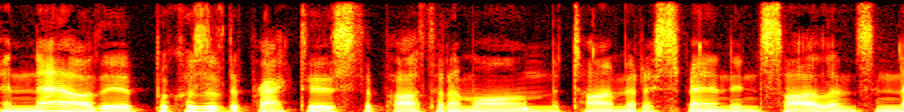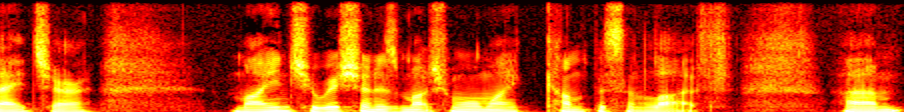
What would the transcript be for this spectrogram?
And now, the, because of the practice, the path that I'm on, the time that I spend in silence and nature, my intuition is much more my compass in life. Um,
